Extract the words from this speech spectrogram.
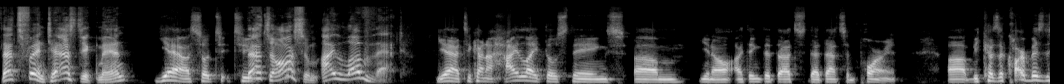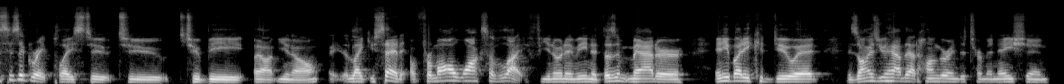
That's fantastic, man. yeah. So to, to That's awesome. I love that. Yeah to kind of highlight those things um, you know i think that that's that that's important. Uh, because the car business is a great place to to to be uh, you know like you said from all walks of life you know what i mean? It doesn't matter. Anybody could do it. As long as you have that hunger and determination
